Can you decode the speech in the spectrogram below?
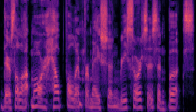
There's a lot more helpful information, resources, and books.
